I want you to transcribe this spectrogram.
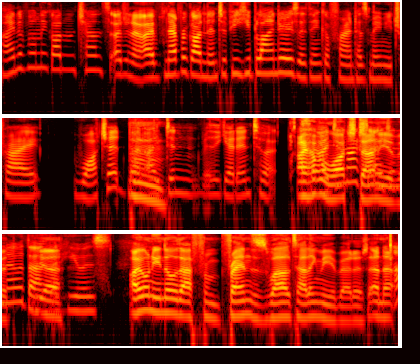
kind of only gotten a chance. I don't know. I've never gotten into Peaky Blinders. I think a friend has made me try watch it, but I Mm. didn't really get into it. I So haven't didn't watched actually, any I of it. know that, yeah, that he was. I only know that from friends as well telling me about it, and I, Oh.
